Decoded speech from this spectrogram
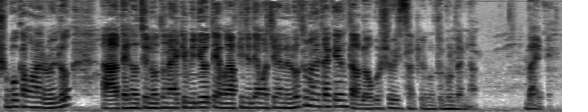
শুভকামনা রইল। দেখা হচ্ছে নতুন একটি ভিডিওতে এবং আপনি যদি আমার চ্যানেলে নতুন হয়ে থাকেন তাহলে অবশ্যই সাবস্ক্রাইব করতে ভুলবেন না। বাই বাই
